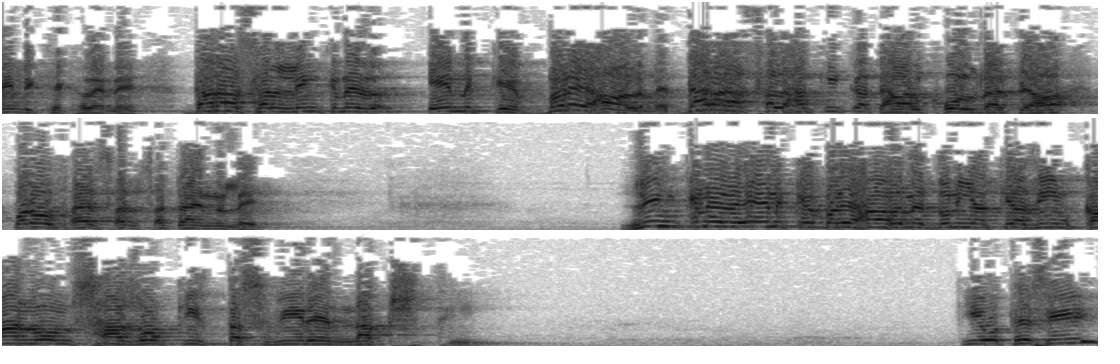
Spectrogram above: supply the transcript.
ہی لکھے کھڑے نے۔ دراصل لنک نے ان کے بڑے حال میں، دراصل حقیقت حال کھول رہا پیا، پروفیسر سٹین لے۔ لنک نے ان کے بڑے حال میں دنیا کے عظیم قانون سازوں کی تصویریں نقش تھیں۔ کی اتے سی؟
